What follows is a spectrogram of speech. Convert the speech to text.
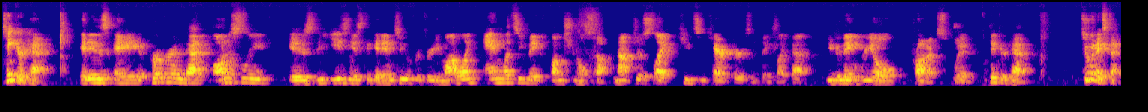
Tinkercad. It is a program that honestly is the easiest to get into for 3D modeling and lets you make functional stuff, not just like cutesy characters and things like that. You can make real products with Tinkercad to an extent.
